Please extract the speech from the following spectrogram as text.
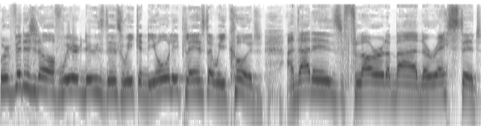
we're finishing off weird news this week in the only place that we could, and that is Florida man arrested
